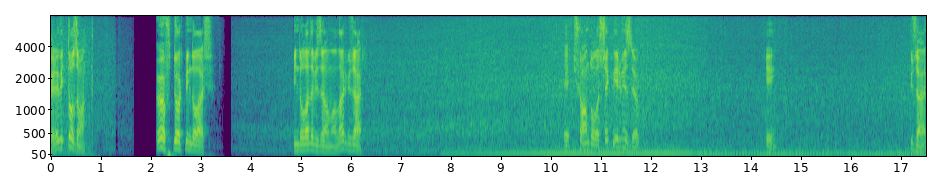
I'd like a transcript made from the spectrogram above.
Görev bitti o zaman. Öf 4000 dolar. 1000 dolar da bizden almalılar. Güzel. E, şu an dolaşacak bir yerimiz de yok. Okey. Güzel.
